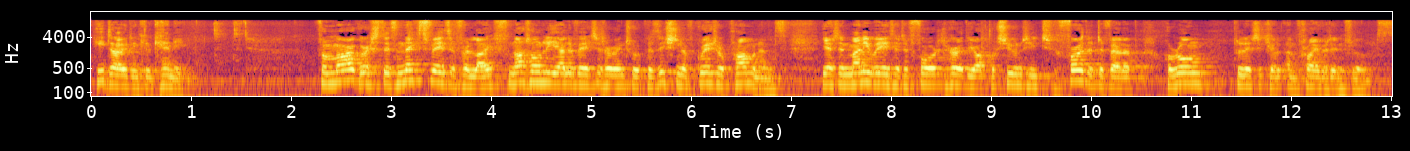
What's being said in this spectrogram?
he died in Kilkenny. For Margaret, this next phase of her life not only elevated her into a position of greater prominence, yet in many ways it afforded her the opportunity to further develop her own political and private influence.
